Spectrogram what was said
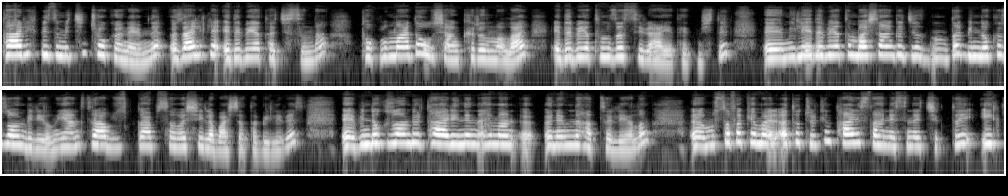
Tarih bizim için çok önemli. Özellikle edebiyat açısından toplumlarda oluşan kırılmalar edebiyatımıza sirayet etmiştir. E, Milli Edebiyat'ın başlangıcında 1911 yılını yani Trablusgarp Savaşı ile başlatabiliriz. E, 1911 tarihinin hemen önemini hatırlayalım. E, Mustafa Kemal Atatürk'ün tarih sahnesine çıktığı ilk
